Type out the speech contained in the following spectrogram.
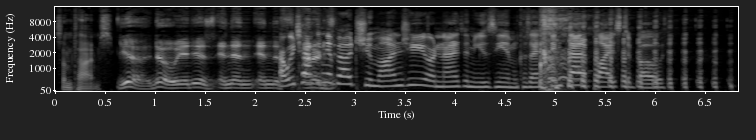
sometimes. yeah no it is and then and the, Are we talking about Jumanji or Night at the Museum? Because I think that applies to both.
